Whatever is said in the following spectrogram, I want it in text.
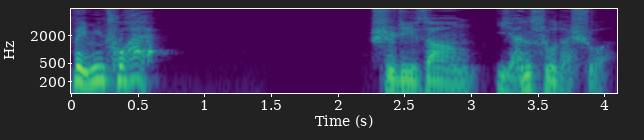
为民除害。师弟藏严肃地说：“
